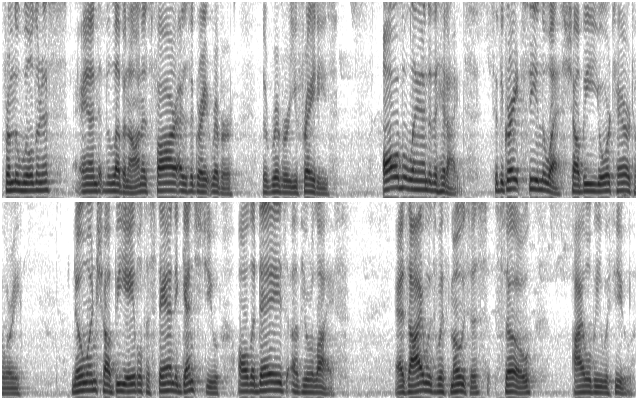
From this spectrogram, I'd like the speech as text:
From the wilderness and the Lebanon, as far as the great river, the river Euphrates, all the land of the Hittites, to the great sea in the west, shall be your territory. No one shall be able to stand against you all the days of your life. As I was with Moses, so I will be with you.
